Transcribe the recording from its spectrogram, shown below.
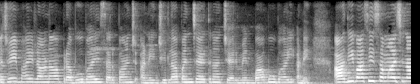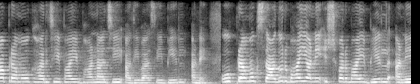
અજયભાઈ રાણા, પ્રભુભાઈ સરપંચ અને જિલ્લા પંચાયતના ચેરમેન બાબુભાઈ અને આદિવાસી સમાજના પ્રમુખ હરજીભાઈ ભાનાજી, આદિવાસી ભીલ અને ઉપપ્રમુખ સાદુરભાઈ અને ઈશ્વરભાઈ ભીલ અને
